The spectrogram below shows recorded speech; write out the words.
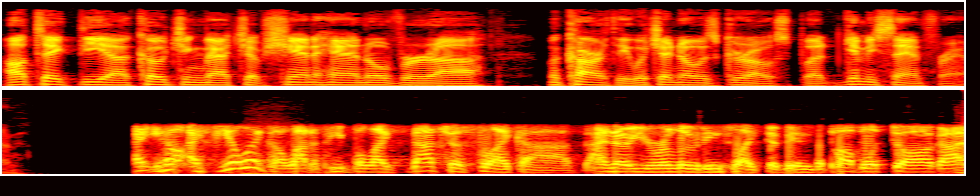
I'll take the uh, coaching matchup Shanahan over uh, McCarthy, which I know is gross, but give me San Fran. I- You know, I feel like a lot of people like not just like uh, I know you're alluding to like the being the public dog. I,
